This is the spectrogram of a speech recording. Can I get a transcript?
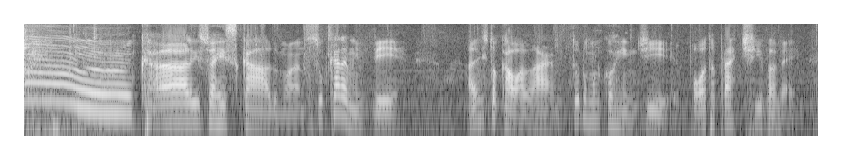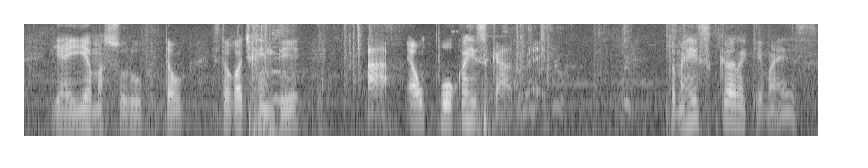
Uh, cara, isso é arriscado, mano. Se o cara me ver, além de tocar o alarme, todo mundo correndo, volta pra ativa, velho. E aí é uma suruba. Então, esse negócio de render ah, é um pouco arriscado, velho. Tô me arriscando aqui, mas...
